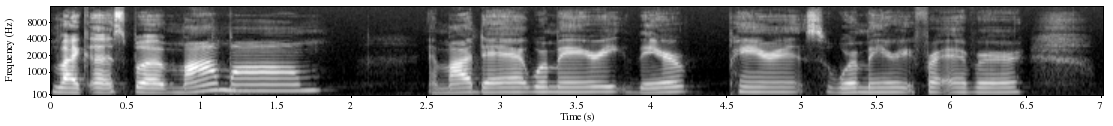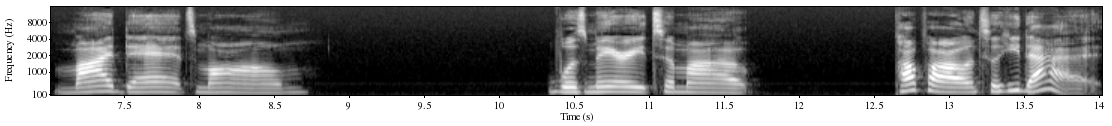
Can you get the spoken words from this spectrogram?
like us but my mom and my dad were married their parents were married forever my dad's mom was married to my papa until he died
